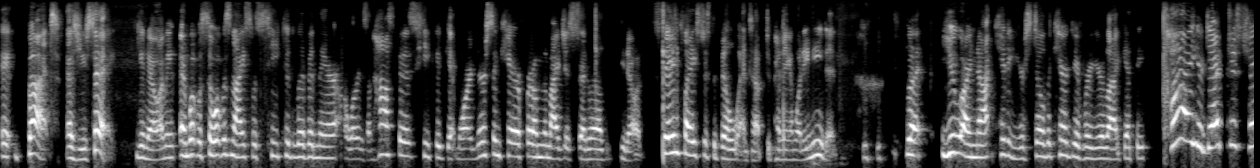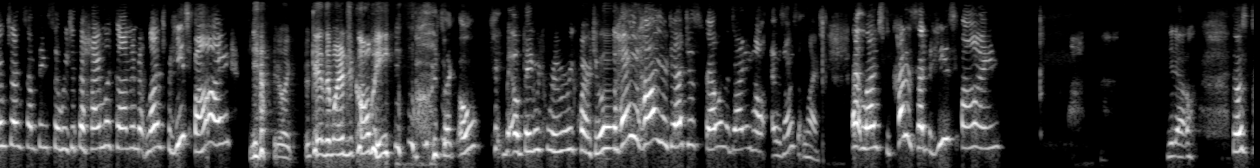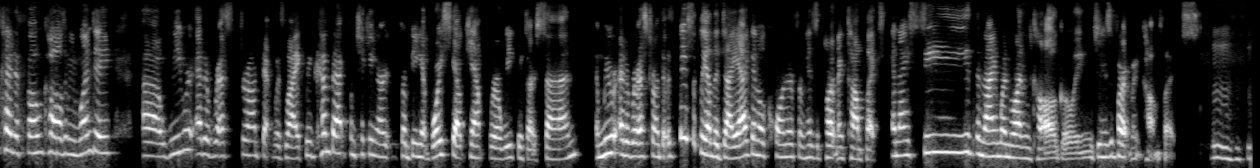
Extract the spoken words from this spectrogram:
it, but as you say, you know, I mean, and what was so what was nice was he could live in there while he was on hospice. He could get more nursing care from them. I just said, well, you know, same place, just the bill went up depending on what he needed. but you are not kidding. You're still the caregiver. You're like, get the hi, your dad just choked on something, so we did the Heimlich on him at lunch, but he's fine. Yeah, you're like, okay, then why did you call me? it's like, oh, okay. oh, they were, we were required to. Oh, hey, hi, your dad just fell in the dining hall. I was always at lunch. At lunch, he cut his head, but he's fine. You know, those kind of phone calls. I mean, one day uh, we were at a restaurant that was like we'd come back from taking our from being at Boy Scout camp for a week with our son, and we were at a restaurant that was basically on the diagonal corner from his apartment complex. And I see the nine one one call going to his apartment complex, and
